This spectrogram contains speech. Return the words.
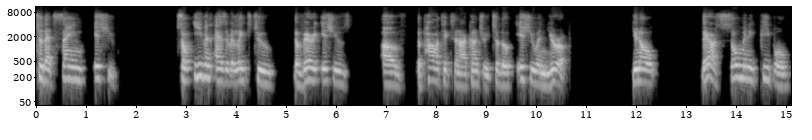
to that same issue. So, even as it relates to the very issues of the politics in our country, to the issue in Europe, you know, there are so many people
